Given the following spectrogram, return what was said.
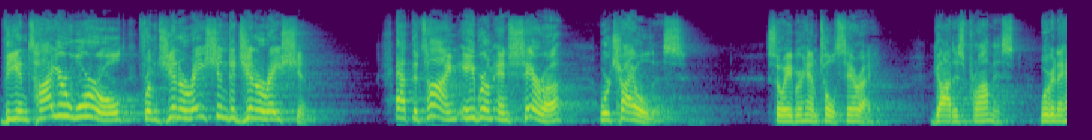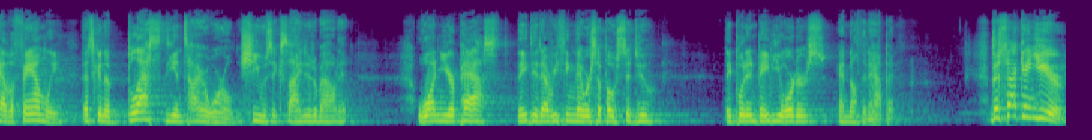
the entire world from generation to generation. At the time, Abram and Sarah were childless. So Abraham told Sarai, God has promised we're going to have a family that's going to bless the entire world. She was excited about it. One year passed. They did everything they were supposed to do. They put in baby orders and nothing happened. The second year,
